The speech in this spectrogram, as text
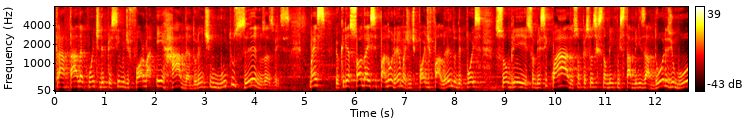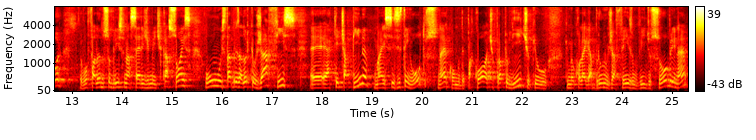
tratada com antidepressivo de forma errada durante muitos anos às vezes. Mas eu queria só dar esse panorama, a gente pode ir falando depois sobre, sobre esse quadro, são pessoas que estão bem com estabilizadores de humor, eu vou falando sobre isso na série de medicações. Um estabilizador que eu já fiz é, é a quetiapina, mas existem outros, né, como o Depacote, o próprio lítio, que o, que o meu colega Bruno já fez um vídeo sobre, né?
